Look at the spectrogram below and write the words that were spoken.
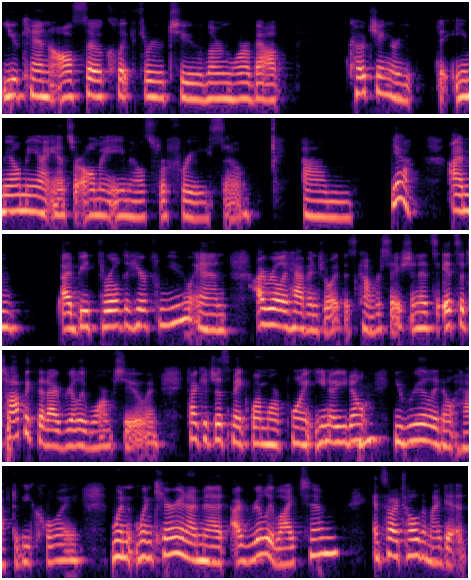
You can also click through to learn more about coaching or you, to email me. I answer all my emails for free. So, um, yeah, I'm. I'd be thrilled to hear from you, and I really have enjoyed this conversation. It's it's a topic that I really warm to, and if I could just make one more point, you know, you don't, mm-hmm. you really don't have to be coy. When when Carrie and I met, I really liked him, and so I told him I did.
